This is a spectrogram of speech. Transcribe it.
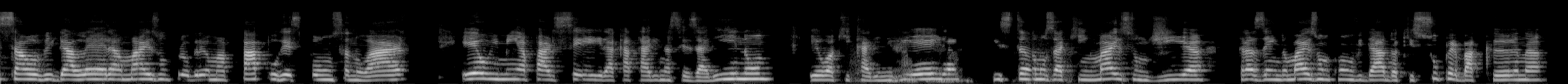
salve, galera! Mais um programa Papo Responsa no ar. Eu e minha parceira Catarina Cesarino, eu aqui, Karine Vieira, estamos aqui em mais um dia, trazendo mais um convidado aqui super bacana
